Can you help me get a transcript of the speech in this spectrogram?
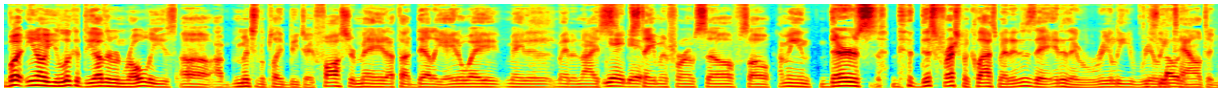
But you know, you look at the other enrollees. Uh, I mentioned the play B.J. Foster made. I thought Deli Adeoye made a made a nice Yeah, statement for himself. So I mean, there's this freshman class, man. It is a it is a really really talented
